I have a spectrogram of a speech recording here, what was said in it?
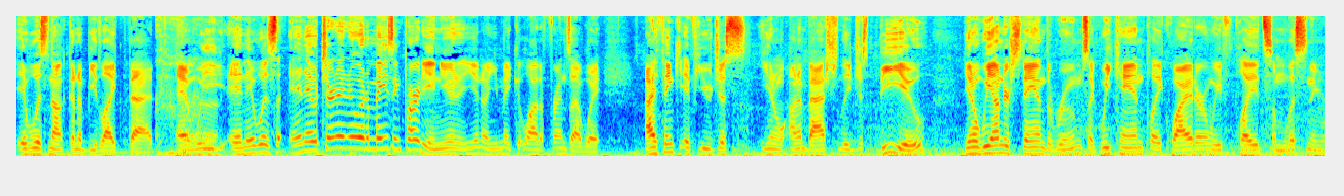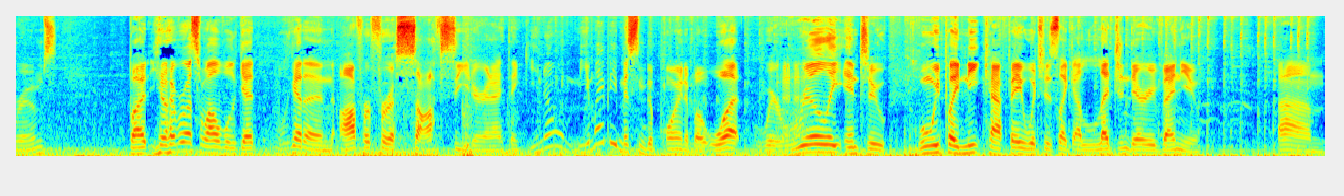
it was not going to be like that and we and it was and it turned into an amazing party and you you know you make a lot of friends that way. I think if you just you know unabashedly just be you you know we understand the rooms like we can play quieter and we've played some listening rooms but you know, every once in a while we'll get we'll get an offer for a soft seater, and I think you know you might be missing the point about what we're really into when we play Neat Cafe, which is like a legendary venue. Um,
